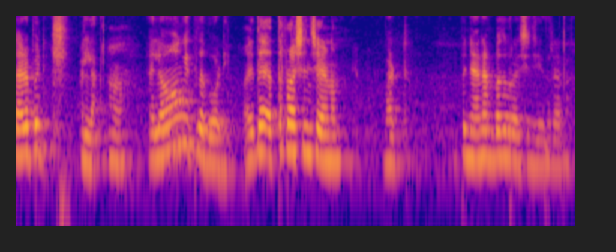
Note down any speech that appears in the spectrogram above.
താഴെ പോയിട്ട് അല്ല അലോങ് വിത്ത് ദ ബോഡി ഇത് എത്ര പ്രാവശ്യം ചെയ്യണം? ബട്ട് ഇപ്പം ഞാൻ അമ്പത് പ്രാവശ്യം ചെയ്യുന്ന ഒരാളാണ്.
